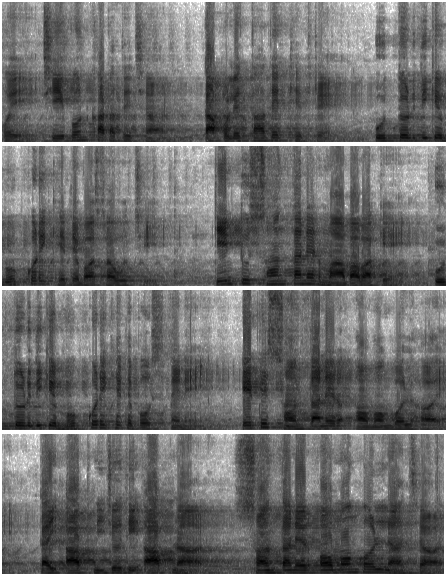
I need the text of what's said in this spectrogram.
হয়ে জীবন কাটাতে চান, তাহলে তাদের ক্ষেত্রে উত্তর দিকে মুখ করে খেতে বসা উচিত। কিন্তু সন্তানের মা বাবাকে উত্তর দিকে মুখ করে খেতে বসতে নেই, এতে সন্তানের অমঙ্গল হয়। তাই আপনি যদি আপনার সন্তানের অমঙ্গল না চান,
